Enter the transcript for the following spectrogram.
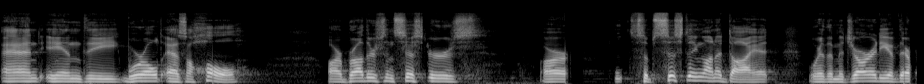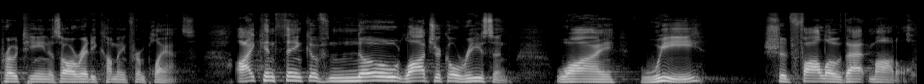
and in the world as a whole, our brothers and sisters are subsisting on a diet where the majority of their protein is already coming from plants. I can think of no logical reason why we should follow that model.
